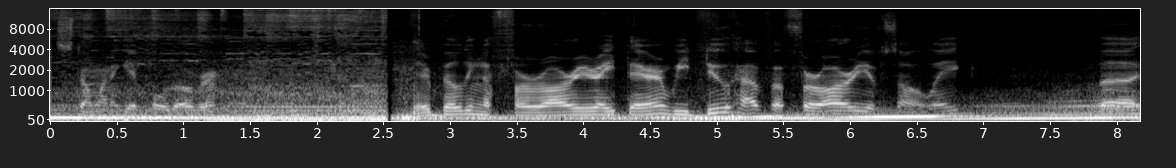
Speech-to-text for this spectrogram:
Just don't want to get pulled over. They're building a Ferrari right there. We do have a Ferrari of Salt Lake, but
